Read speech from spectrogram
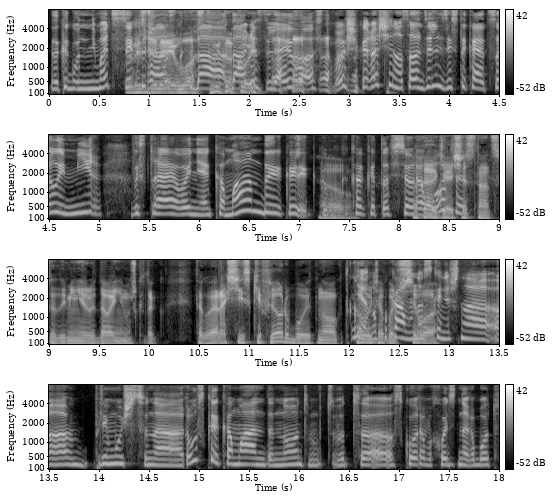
как бы нанимать всех разных. Да, да, разделяй власть. Короче, на самом деле здесь такая целый мир выстраивания команды, как это все работает. Какая у тебя сейчас нация доминирует? Давай немножко такой российский флер будет, но кого у ну тебя больше всего? у нас, конечно, преимущественно русская команда, но там, вот, э, скоро выходит на работу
